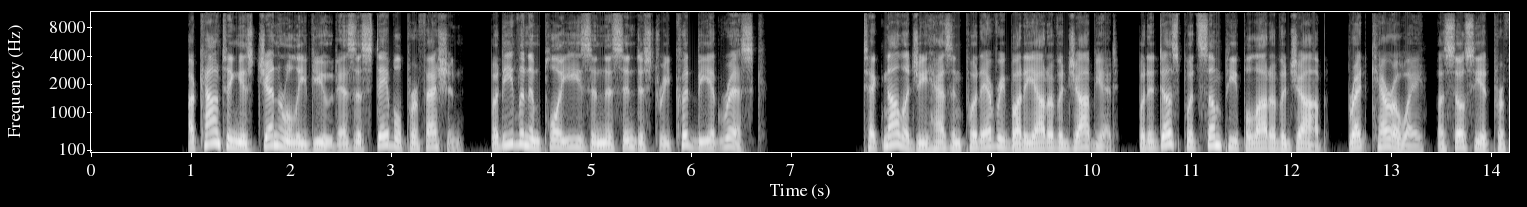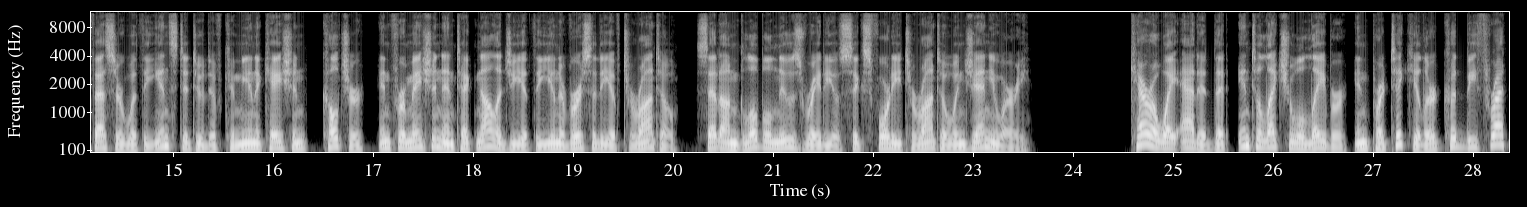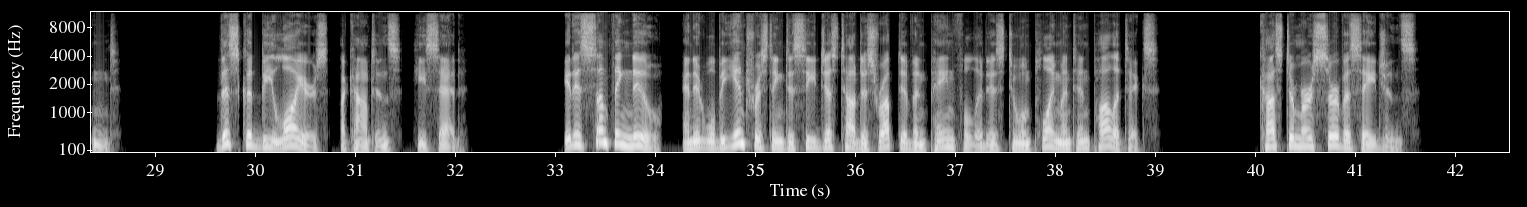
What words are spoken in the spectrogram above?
Accounting is generally viewed as a stable profession, but even employees in this industry could be at risk. Technology hasn't put everybody out of a job yet, but it does put some people out of a job. Brett Caraway, associate professor with the Institute of Communication, Culture, Information and Technology at the University of Toronto, said on Global News Radio 640 Toronto in January. Caraway added that intellectual labor, in particular, could be threatened. This could be lawyers, accountants, he said. It is something new, and it will be interesting to see just how disruptive and painful it is to employment and politics. Customer service agents.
